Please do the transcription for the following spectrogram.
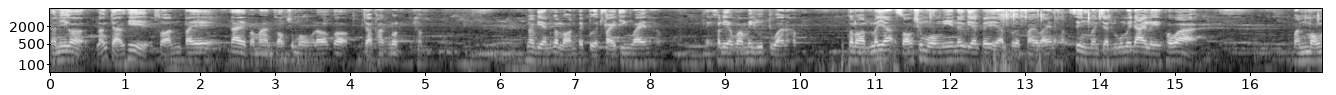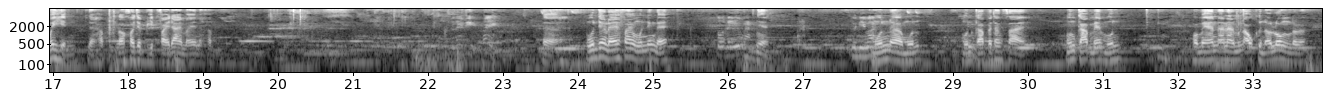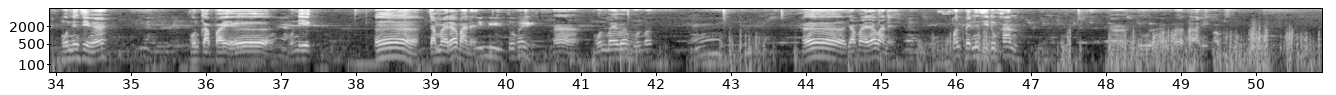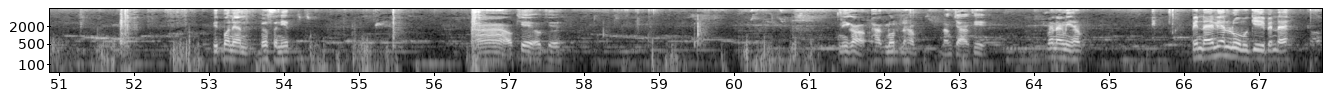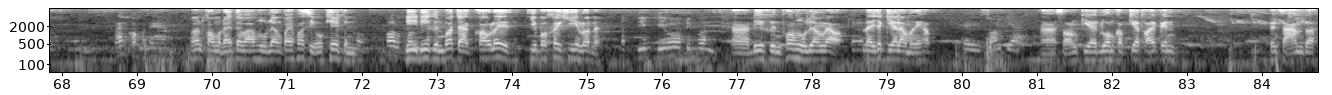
ตอนนี้ก็หลังจากที่สอนไปได้ประมาณ 2 ชั่วโมง แล้วก็จะพักรถครับ นักเรียนก็หลอนไปเปิดไฟทิ้งไว้นะครับเนี่ยเขาเรียกว่าไม่รู้ตัวนะครับ ตลอดระยะ 2 ชั่วโมงนี้นักเรียนไปแอบเปิดไฟไว้นะครับ ซึ่งมันจะรู้ไม่ได้เลย เพราะว่ามันมองไม่เห็นนะครับ แล้วเขาจะปิดไฟได้ไหมนะครับแต่หมุนจังไดไฟหมุนจังไดตัวนี้มันเนี่ยตัวนี้วะหมุนอ่าหมุน หมุนกลับไปทางซ้ายหมุนกลับไหมหมุนพอแม่นอันนั้นมันเอาขึ้นเอาลงแล้วนะหมุนยังสิไหมเนี่ยหมุนกลับไป เออหมุนอีก เออจำไว้เด้อบ้านนี่นี่นี่ตัวไฟอ่าหมุนไปเบ้างหมุนเบ้างอ๋อเออจำไว้เด้อบ้านนี่เออมันเป็นจังซี่ทุกขั้นอ่าดูนะครับหน้าตามีความสุขปิดบ่แน่นเบิกสนิทอ่าโอเคโอเค นี่ก็พักรถนะครับ หลังจากที่มานั่งนี่ครับ เป็นไดเรียนรู้เมื่อกี้เป็นไดร้านของมันนะฮะมันของบ่ได้แต่ว่าหูเรื่องไปพอสิโอเคขึ้นพ่อดีดีขึ้นบ่จากเก่าเลยที่บ่เคยขี่รถน่ะกับดีดีว่าเป็นคนอ่าดีขึ้นพ่อหูเรื่องแล้วได้จักเกียร์แล้วมื้อนี้ครับไปสอนเกียร์อ่าสองเกียร์รวมกับเกียร์ถอยเป็น เป็นสามตัว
